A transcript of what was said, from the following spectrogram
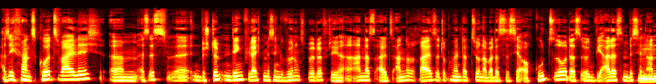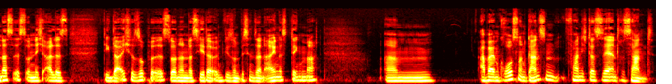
Also ich fand es kurzweilig. Ähm, es ist äh, in bestimmten Dingen vielleicht ein bisschen gewöhnungsbedürftig, anders als andere Reisedokumentationen, aber das ist ja auch gut so, dass irgendwie alles ein bisschen mhm. anders ist und nicht alles die gleiche Suppe ist, sondern dass jeder irgendwie so ein bisschen sein eigenes Ding macht. Ähm, aber im Großen und Ganzen fand ich das sehr interessant.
